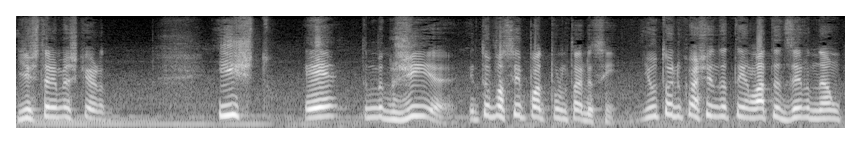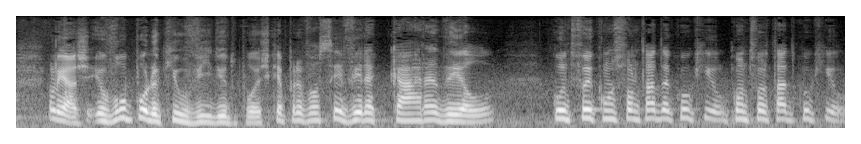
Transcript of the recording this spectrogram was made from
E a extrema-esquerda. Isto é demagogia. Então você pode perguntar assim, e o António Costa ainda tem lata a dizer não. Aliás, eu vou pôr aqui o vídeo depois, que é para você ver a cara dele quando foi confrontado com aquilo. Confrontado com aquilo.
